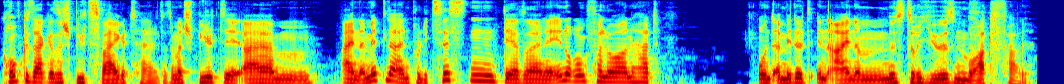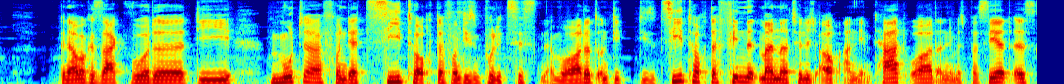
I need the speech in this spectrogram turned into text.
Grob gesagt ist es Spiel zweigeteilt. Also man spielt ähm, einen Ermittler, einen Polizisten, der seine Erinnerung verloren hat und ermittelt in einem mysteriösen Mordfall. Genauer gesagt wurde die Mutter von der Ziehtochter von diesem Polizisten ermordet. Und die, diese Ziehtochter findet man natürlich auch an dem Tatort, an dem es passiert ist.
